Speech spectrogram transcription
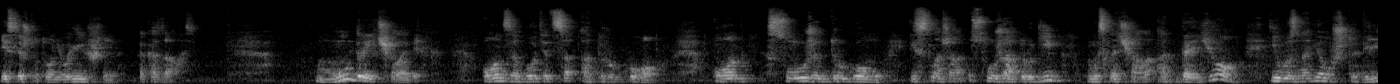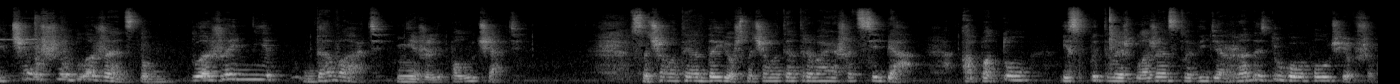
если что-то у него лишнее оказалось. Мудрый человек, он заботится о другом, он служит другому. И служа, служа другим, мы сначала отдаем и узнаем, что величайшее блаженство, блажение давать, нежели получать. Сначала ты отдаешь, сначала ты отрываешь от себя, а потом испытываешь блаженство, видя радость другого получившего.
